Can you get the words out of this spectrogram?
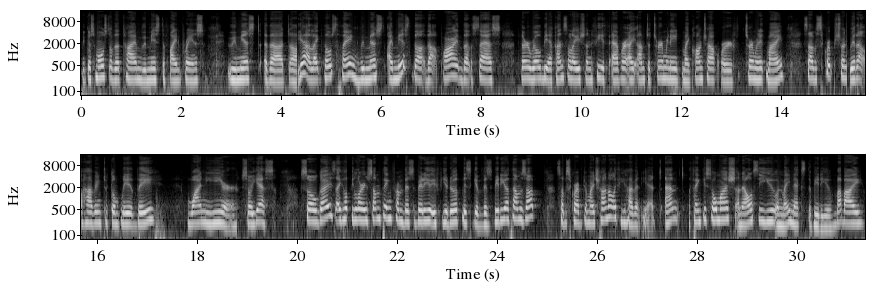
Because most of the time we miss the fine prints. We missed that uh, yeah like those things we missed i missed the the part that says there will be a cancellation fee if ever i am to terminate my contract or terminate my subscription without having to complete the one year. So yes. So guys i hope you learned something from this video. If you do please give this video a thumbs up. Subscribe to my channel if you haven't yet. And thank you so much and i'll see you on my next video. Bye bye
